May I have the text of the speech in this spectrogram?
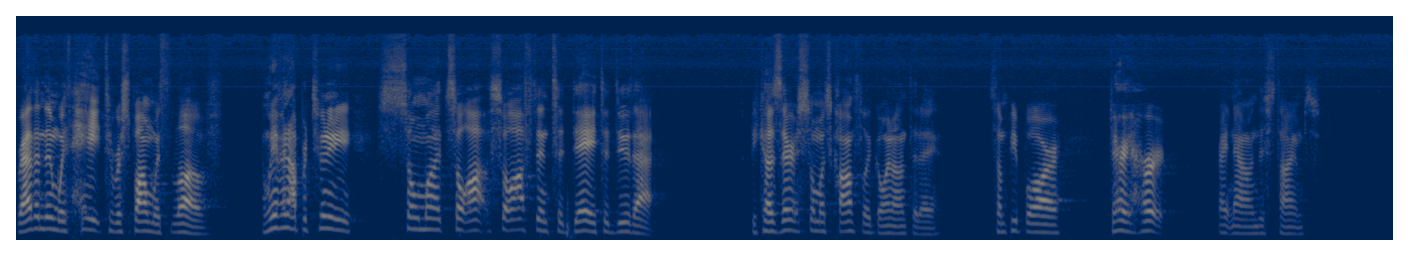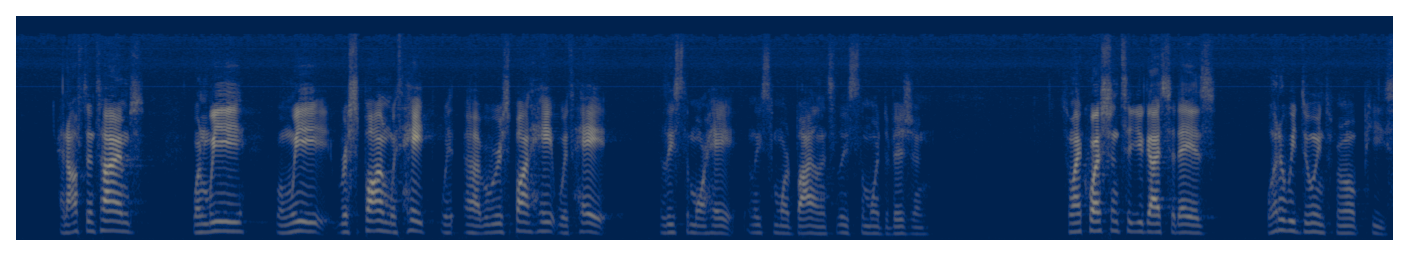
rather than with hate, to respond with love. And we have an opportunity so much, so, so often today to do that because there is so much conflict going on today. Some people are very hurt right now in these times. And oftentimes, when we, when we respond with hate, with, uh, we respond hate with hate, it leads to more hate, it leads to more violence, it leads to more division. So, my question to you guys today is what are we doing to promote peace?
